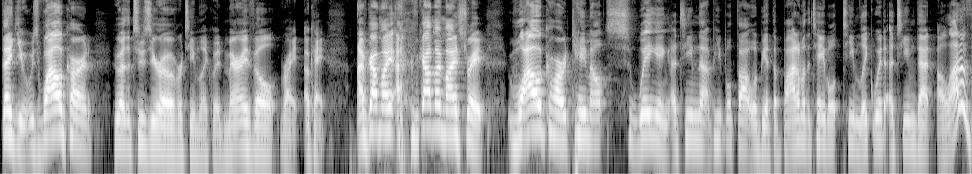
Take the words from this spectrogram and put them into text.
Thank you. It was wild card who had the 2-0 over Team Liquid. Maryville, right. Okay. I've got my I've got my mind straight. Wild card came out swinging, a team that people thought would be at the bottom of the table. Team Liquid, a team that a lot of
